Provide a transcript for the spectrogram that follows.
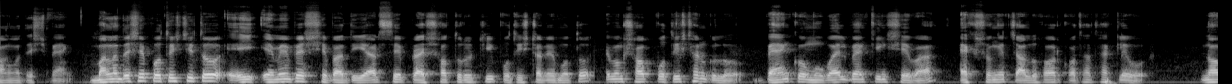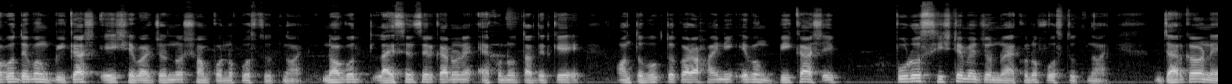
বাংলাদেশ ব্যাংক। বাংলাদেশে প্রতিষ্ঠিত এই এমএফএস সেবা দিয়ে আসছে প্রায় সতেরোটি প্রতিষ্ঠানের মতো এবং সব প্রতিষ্ঠানগুলো ব্যাংক ও মোবাইল ব্যাংকিং সেবা একসঙ্গে চালু হওয়ার কথা থাকলেও নগদ এবং বিকাশ এই সেবার জন্য সম্পূর্ণ প্রস্তুত নয়। নগদ লাইসেন্সের কারণে এখনও তাদেরকে অন্তর্ভুক্ত করা হয়নি এবং বিকাশ এই পুরো সিস্টেমের জন্য এখনও প্রস্তুত নয়। যার কারণে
